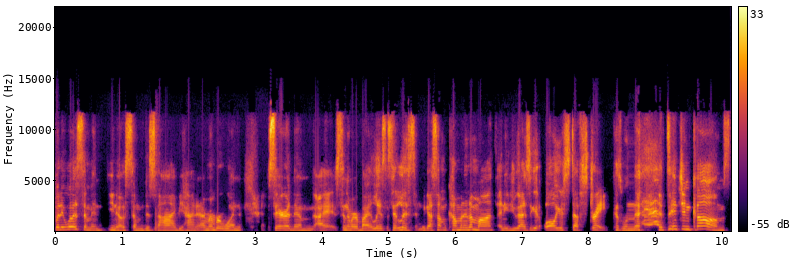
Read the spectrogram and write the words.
But it was some you know some design behind it. I remember when sarah and them i sent them everybody a list. I said listen we got something coming in a month. I need you guys to get all your stuff straight because when the attention comes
